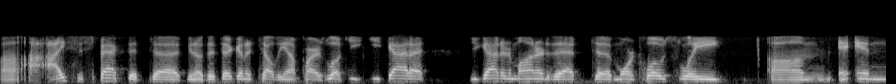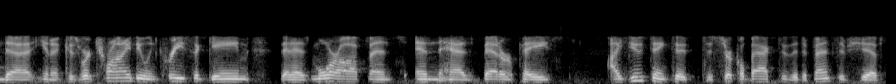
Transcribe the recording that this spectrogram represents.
Uh, I suspect that uh, you know that they're going to tell the umpires, look, you, you gotta you gotta monitor that uh, more closely. Um, and, uh, you know, because we're trying to increase a game that has more offense and has better pace. I do think to, to circle back to the defensive shifts,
